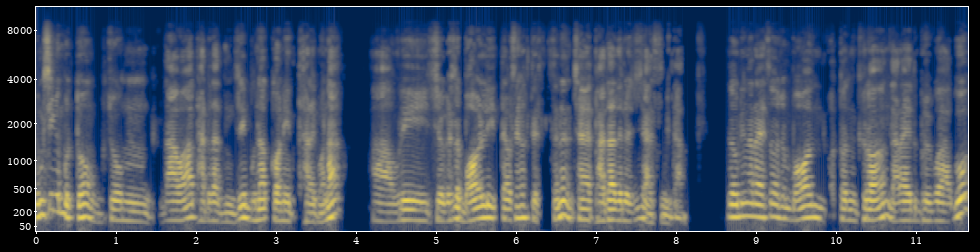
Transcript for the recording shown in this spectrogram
음식은 보통 좀 나와 다르다든지 문화권이 다르거나 아, 우리 지역에서 멀리 있다고 생각됐을 때는 잘 받아들여지지 않습니다. 그래서 우리나라에서 좀 먼 어떤 그런 나라에도 불구하고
